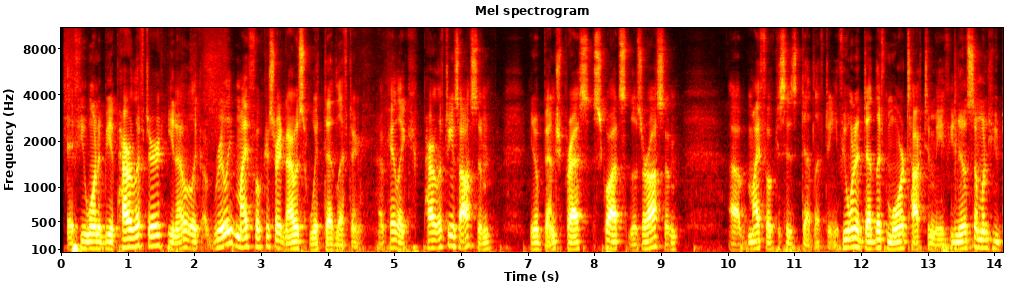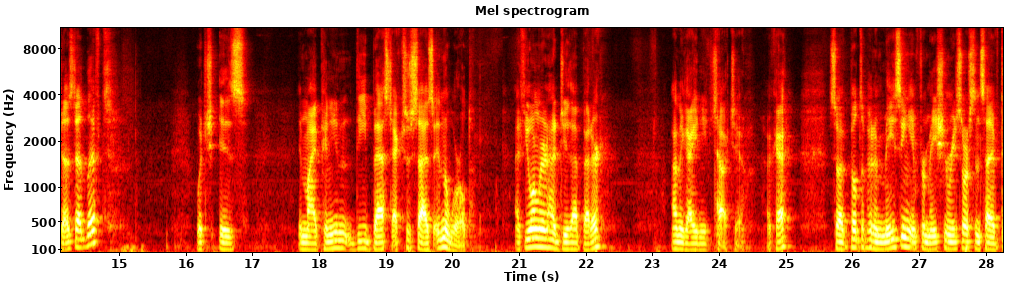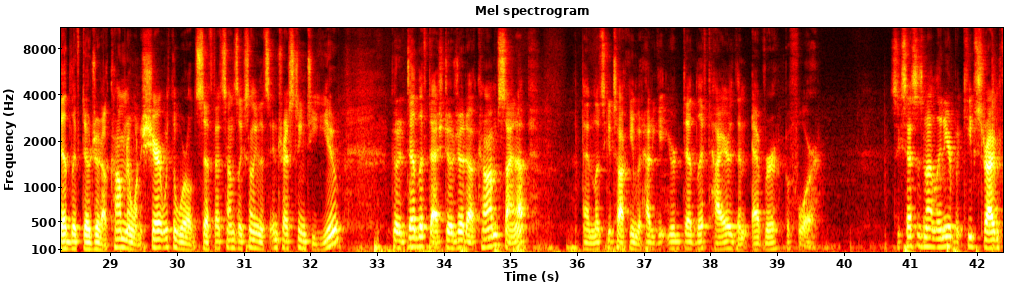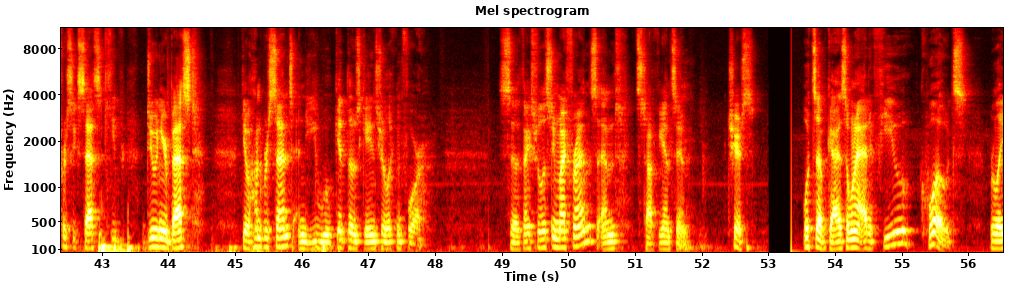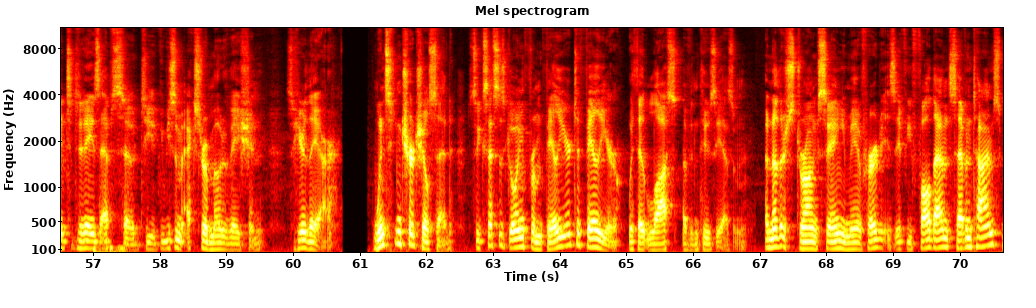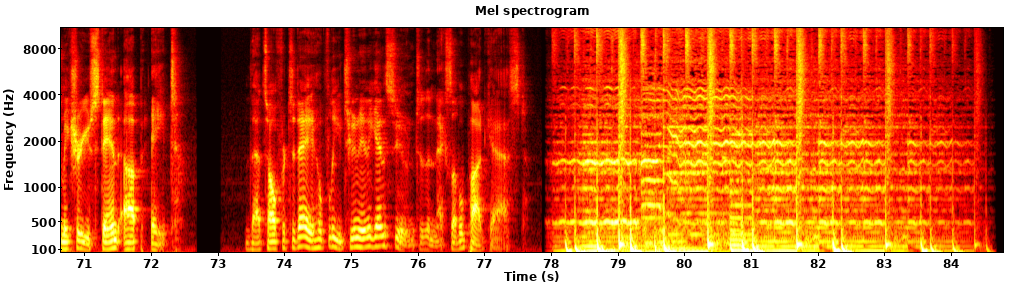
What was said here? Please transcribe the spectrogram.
if you want to be a power lifter, you know, like really my focus right now is with deadlifting. Okay, like powerlifting is awesome. You know, bench press, squats, those are awesome. Uh, my focus is deadlifting. If you want to deadlift more, talk to me. If you know someone who does deadlift, which is, in my opinion, the best exercise in the world, if you want to learn how to do that better, I'm the guy you need to talk to. Okay? So I've built up an amazing information resource inside of deadliftdojo.com and I want to share it with the world. So if that sounds like something that's interesting to you, go to deadlift-dojo.com, sign up, and let's get talking about how to get your deadlift higher than ever before. Success is not linear, but keep striving for success. Keep doing your best. Give 100%, and you will get those gains you're looking for. So, thanks for listening, my friends, and let's talk again soon. Cheers. What's up, guys? I want to add a few quotes related to today's episode to give you some extra motivation. So, here they are. Winston Churchill said, Success is going from failure to failure without loss of enthusiasm. Another strong saying you may have heard is if you fall down seven times, make sure you stand up eight. That's all for today. Hopefully, you tune in again soon to the Next Level Podcast.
